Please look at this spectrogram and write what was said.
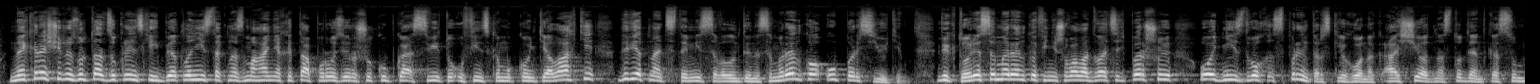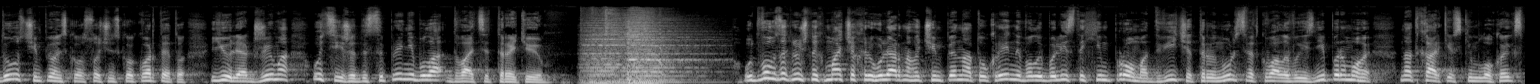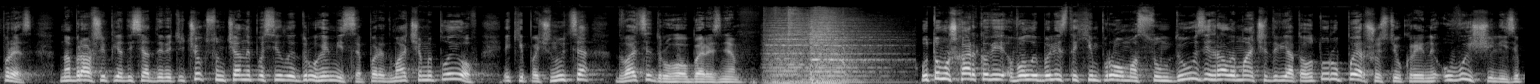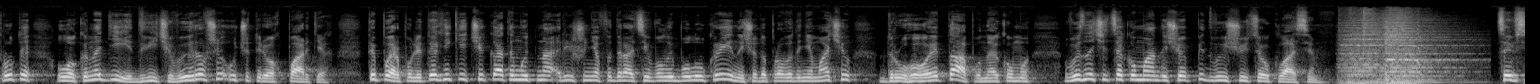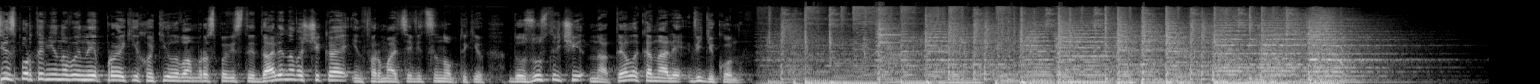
Найкращий результат з українських біатлоністок на змаганнях етапу розіграшу Кубка світу у фінському Контіалахті – 19 місце Валентини Семеренко у Персюті. Вікторія Семеренко фінішувала 21-ю у одній з двох спринтерських гонок. А ще одна студентка з з чемпіонського сочинського квартету Юлія Джима у цій же дисципліні була 23-ю. У двох заключних матчах регулярного чемпіонату України волейболісти Хімпрома двічі 3-0 святкували виїзні перемоги над харківським Локо Експрес. Набравши 59 очок, сумчани посіли друге місце перед матчами плей-офф, які почнуться 22 березня. У тому ж Харкові волейболісти Хімпрома з СумДУ зіграли матчі 9-го туру першості України у вищій лізі проти Локо Надії, двічі вигравши у чотирьох партіях. Тепер політехніки чекатимуть на рішення Федерації волейболу України щодо проведення матчів другого етапу, на якому визначаться команди, що підвищуються у класі. Це всі спортивні новини, про які хотіли вам розповісти. Далі на вас чекає інформація від синоптиків. До зустрічі на телеканалі Відікон.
